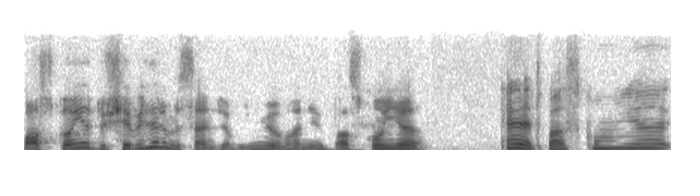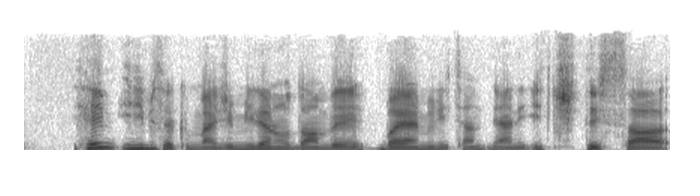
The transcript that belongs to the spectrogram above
Baskonya düşebilir mi sence? Bilmiyorum hani Baskonya Evet Baskonya hem iyi bir takım bence Milano'dan ve Bayern Münih'ten. Yani iç dış sağ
